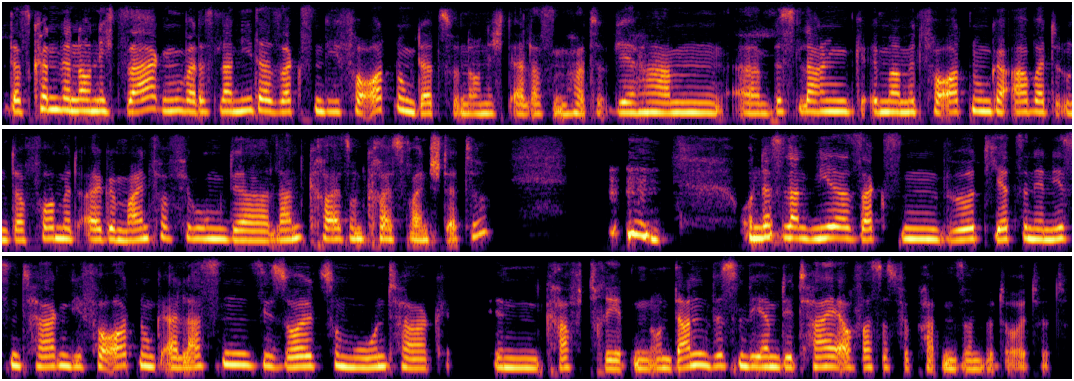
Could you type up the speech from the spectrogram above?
Das können wir noch nicht sagen, weil das Land Niedersachsen die Verordnung dazu noch nicht erlassen hat. Wir haben äh, bislang immer mit Verordnungen gearbeitet und davor mit Allgemeinverfügungen der Landkreise und kreisfreien Städte. Und das Land Niedersachsen wird jetzt in den nächsten Tagen die Verordnung erlassen. Sie soll zum Montag in Kraft treten. Und dann wissen wir im Detail auch, was das für Pattensen bedeutet.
